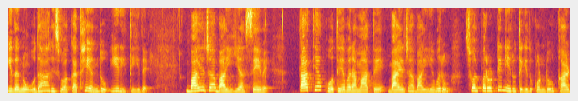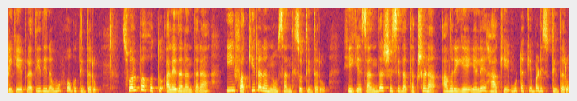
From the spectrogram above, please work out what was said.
ಇದನ್ನು ಉದಾಹರಿಸುವ ಕಥೆಯೊಂದು ಈ ರೀತಿ ಇದೆ ಬಾಯಜಾಬಾಯಿಯ ಸೇವೆ. ತಾತ್ಯ ಕೋತೆಯವರ ಮಾತೆ ಬಾಯಜಾಬಾಯಿಯವರು ಸ್ವಲ್ಪ ರೊಟ್ಟಿ ನೀರು ತೆಗೆದುಕೊಂಡು ಕಾಡಿಗೆ ಪ್ರತಿದಿನವೂ ಹೋಗುತ್ತಿದ್ದರು. ಸ್ವಲ್ಪ ಹೊತ್ತು ಅಲೆದ ನಂತರ ಈ ಫಕೀರನನ್ನು ಸಂಧಿಸುತ್ತಿದ್ದರು. ಹೀಗೆ ಸಂದರ್ಶಿಸಿದ ತಕ್ಷಣ ಅವರಿಗೆ ಎಲೆ ಹಾಕಿ ಊಟಕ್ಕೆ ಬಡಿಸುತ್ತಿದ್ದರು.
